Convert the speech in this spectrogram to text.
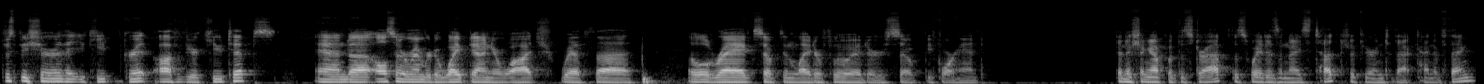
Just be sure that you keep grit off of your Q-tips, and uh, also remember to wipe down your watch with uh, a little rag soaked in lighter fluid or soap beforehand. Finishing up with the strap, the suede is a nice touch if you're into that kind of thing.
